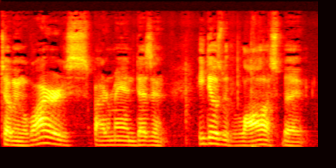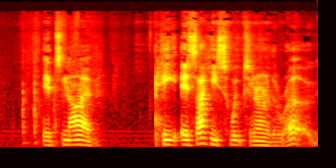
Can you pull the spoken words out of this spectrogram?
Tobey Maguire's Spider Man doesn't, he deals with loss, but it's not, he, it's like he sweeps it under the rug.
